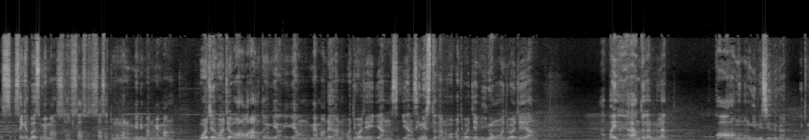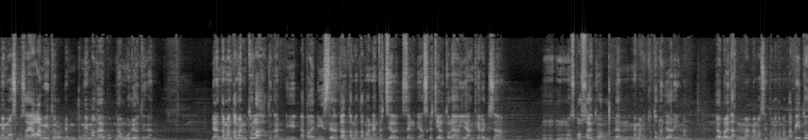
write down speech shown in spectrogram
saya ingat banget sih memang salah, salah- salah satu momen di mana memang wajah-wajah orang-orang tuh yang yang memang dengan wajah-wajah yang yang sinis tuh kan wajah-wajah yang bingung wajah-wajah yang apa ya heran tuh kan melihat kok orang ngomong gini sih tuh kan? Itu memang sempat saya alami tuh loh dan itu memang nggak nggak mudah tuh kan. Dan teman-teman itulah tuh kan di apa disirkan teman-teman yang kecil yang, yang sekecil itu yang yang kira bisa mensupport saya itu loh. Dan memang itu tuh ngejari memang nggak banyak memang, memang sih teman-teman tapi itu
